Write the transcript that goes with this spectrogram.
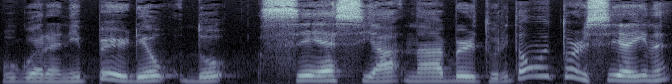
o Guarani perdeu do CSA na abertura. Então torci aí, né,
